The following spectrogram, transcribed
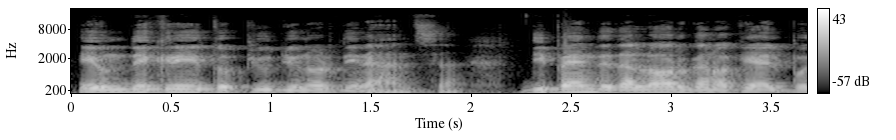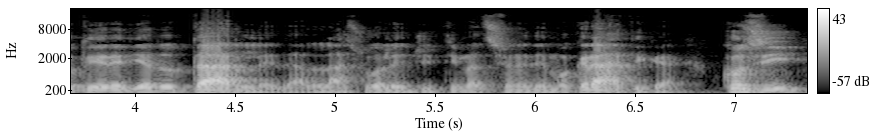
e un decreto più di un'ordinanza. Dipende dall'organo che ha il potere di adottarle, dalla sua legittimazione democratica. Così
